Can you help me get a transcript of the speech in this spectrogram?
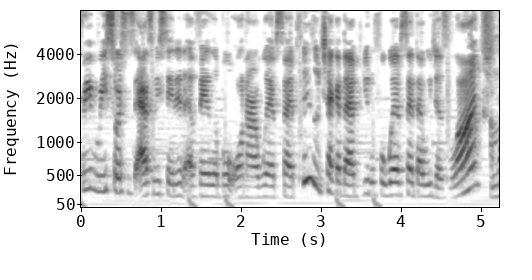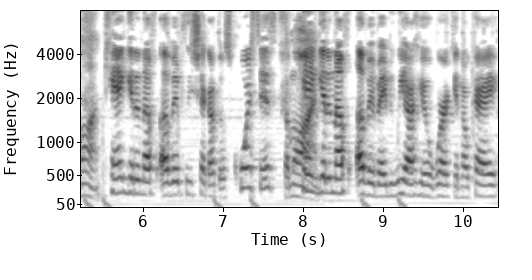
free resources, as we stated, available on our website. Please do check it out that beautiful website that we just launched. Come on. Can't get enough of it. Please check out those courses. Come on. Can't get enough of it, baby. We out here working, okay?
